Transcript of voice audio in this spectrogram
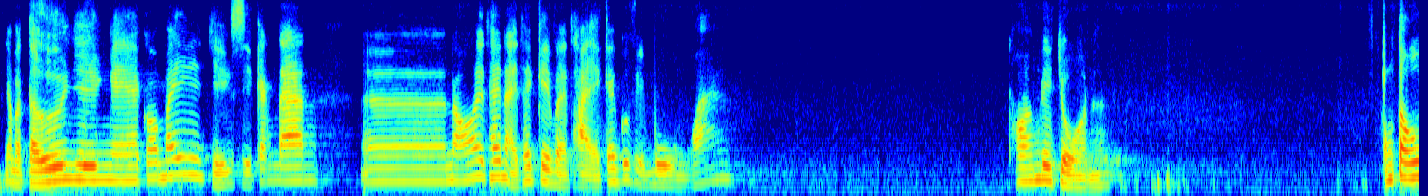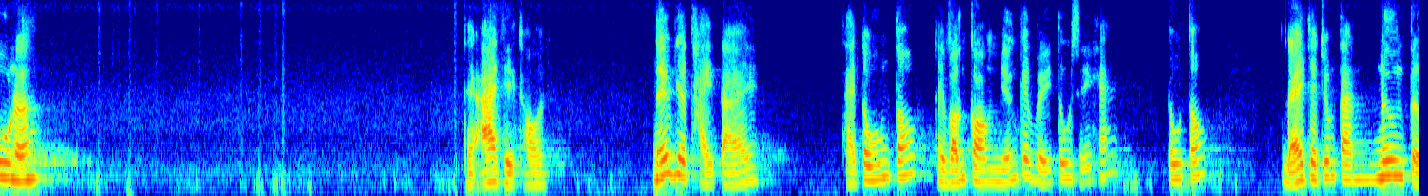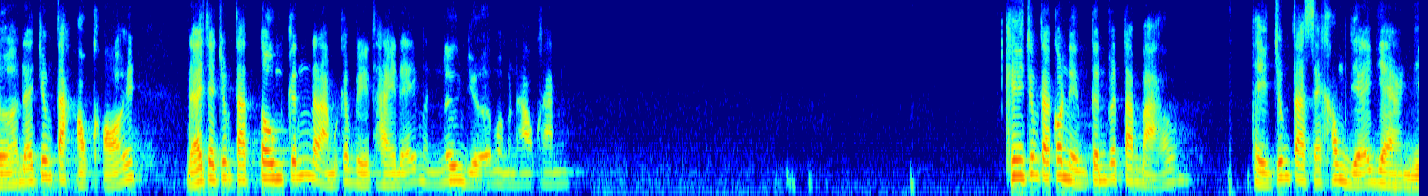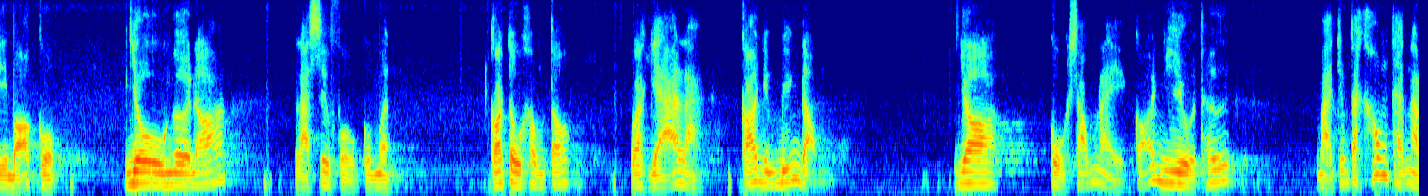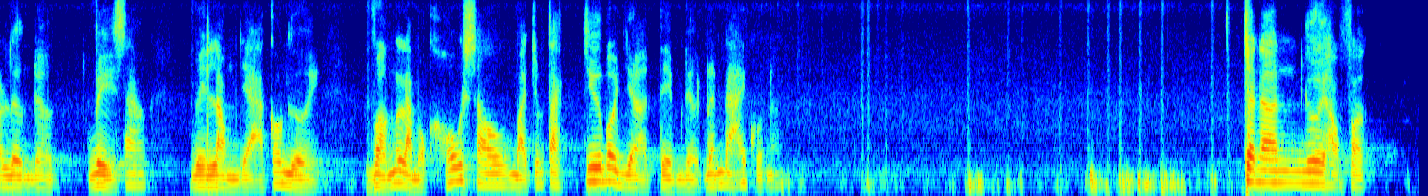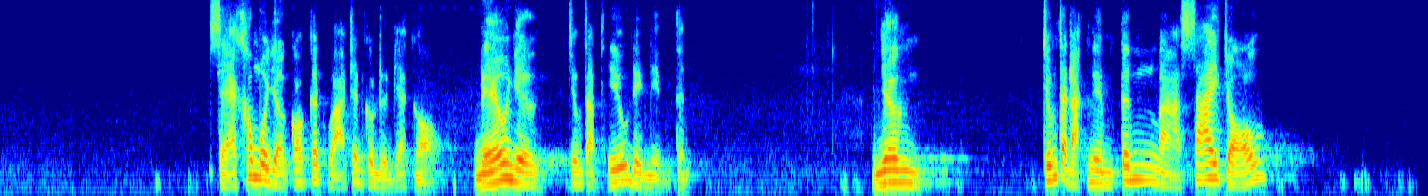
Nhưng mà tự nhiên nghe có mấy chuyện xì căng đan uh, nói thế này thế kia về thầy cái quý vị buồn quá. Thôi không đi chùa nữa ông tu nữa. Thì ai thiệt thôi. Nếu như thầy tệ, thầy tu không tốt, thì vẫn còn những cái vị tu sĩ khác tu tốt. Để cho chúng ta nương tựa, để chúng ta học hỏi, để cho chúng ta tôn kính là một cái vị thầy để mình nương dựa mà mình học hành. Khi chúng ta có niềm tin với tam bảo, thì chúng ta sẽ không dễ dàng gì bỏ cuộc dù người đó là sư phụ của mình, có tu không tốt, hoặc giả là có những biến động do cuộc sống này có nhiều thứ mà chúng ta không thể nào lường được. Vì sao? Vì lòng dạ con người vẫn là một hố sâu mà chúng ta chưa bao giờ tìm được đến đáy của nó. Cho nên người học phật sẽ không bao giờ có kết quả trên con đường giác ngộ nếu như chúng ta thiếu đi niềm tin. Nhưng chúng ta đặt niềm tin mà sai chỗ,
